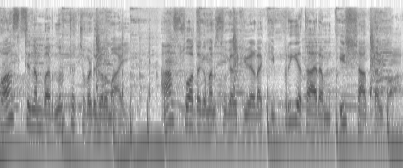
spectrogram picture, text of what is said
ഫാസ്റ്റ് നമ്പർ നൃത്ത ചുവടുകളുമായി ആസ്വാദക മനസ്സുകൾ കീഴടക്കി പ്രിയ താരം Isha Talwar.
